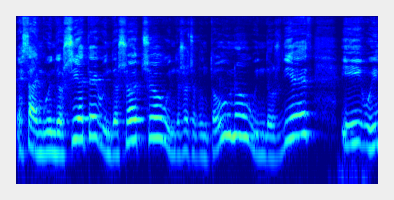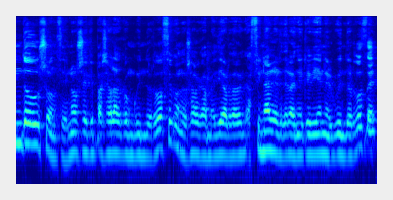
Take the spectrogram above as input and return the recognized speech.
está en Windows 7, Windows 8, Windows 8.1, Windows 10 y Windows 11. No sé qué pasará con Windows 12 cuando salga a, a finales del año que viene el Windows 12,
